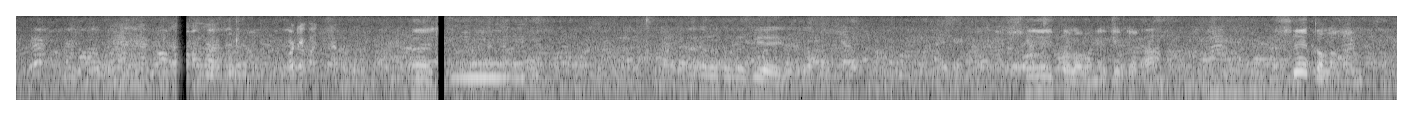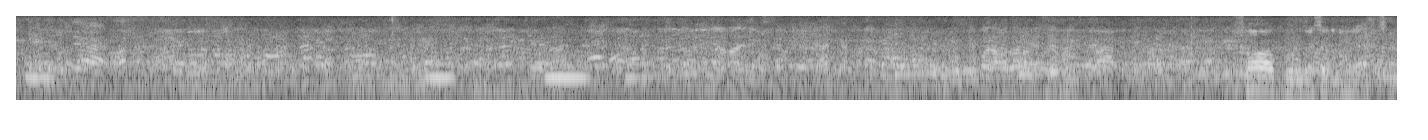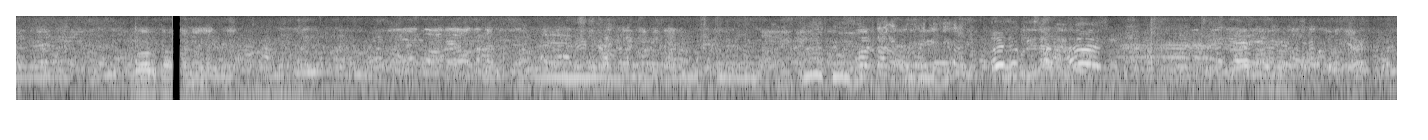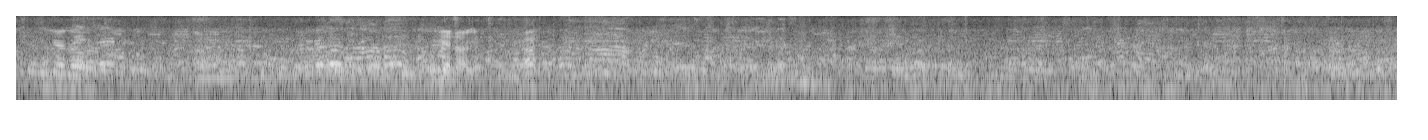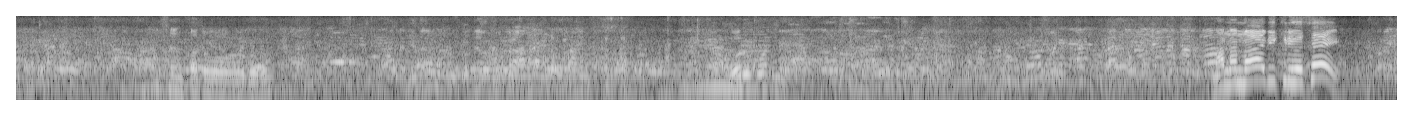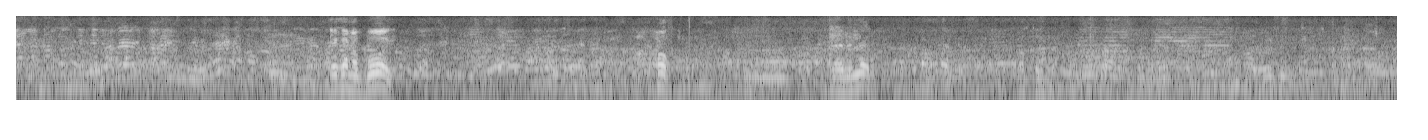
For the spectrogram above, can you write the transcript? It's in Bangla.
সেই তলা মানে যেটা সে তলা মানে সব গরু বেচা কেনা হয়ে যাচ্ছে দরকার না লাগবে দেখছেন কত বড় বড় গরু নানান ভাই বিক্রি হয়েছে? একানব্বই হোক। নিলেন? কত?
